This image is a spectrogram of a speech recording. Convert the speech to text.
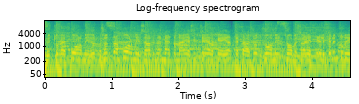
Nyt tulee puoli minuuttia, me otetaan puoli minuuttia näitä näin ja sitten sen jälkeen jatketaan Su Suomi, Suomessa. Et, eli nyt tulee,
